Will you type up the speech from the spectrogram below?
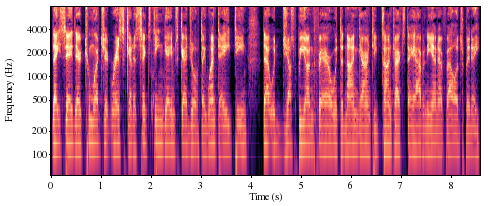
They say they're too much at risk at a 16 game schedule. If they went to 18, that would just be unfair with the non guaranteed contracts they have in the NFL. It's been a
